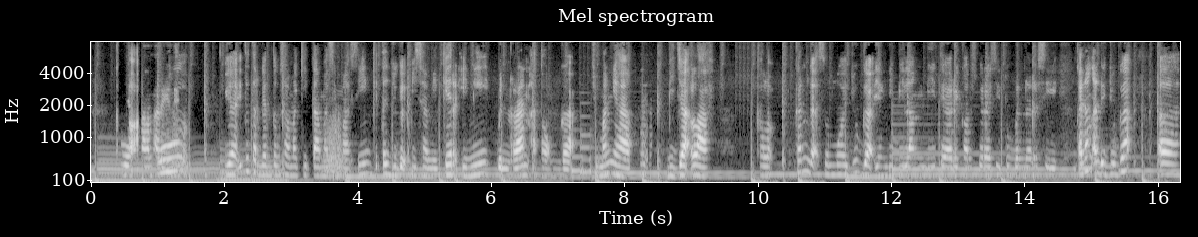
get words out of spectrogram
ya, malam hari ini ya itu tergantung sama kita masing-masing. Kita juga bisa mikir ini beneran atau enggak. Cuman ya bijak lah. Kalau kan nggak semua juga yang dibilang di teori konspirasi itu bener sih. Kadang ada juga uh,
